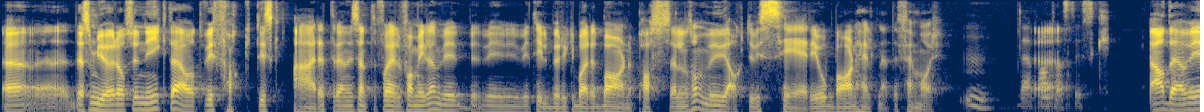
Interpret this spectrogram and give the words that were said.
Eh, Det som gjør oss unikt, er at vi faktisk er et treningssenter for hele familien. Vi, vi, vi tilbyr ikke bare et barnepass, eller noe sånt, men vi aktiviserer jo barn helt ned til fem år. Det er fantastisk. Ja, det, er vi,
